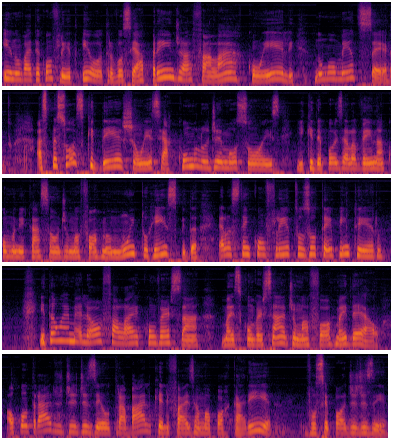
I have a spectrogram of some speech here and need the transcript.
E não vai ter conflito. E outra, você aprende a falar com ele no momento certo. As pessoas que deixam esse acúmulo de emoções e que depois ela vem na comunicação de uma forma muito ríspida, elas têm conflitos o tempo inteiro. Então é melhor falar e conversar, mas conversar de uma forma ideal. Ao contrário de dizer o trabalho que ele faz é uma porcaria, você pode dizer,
